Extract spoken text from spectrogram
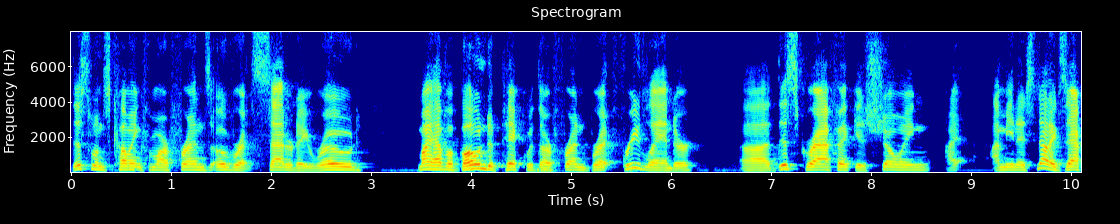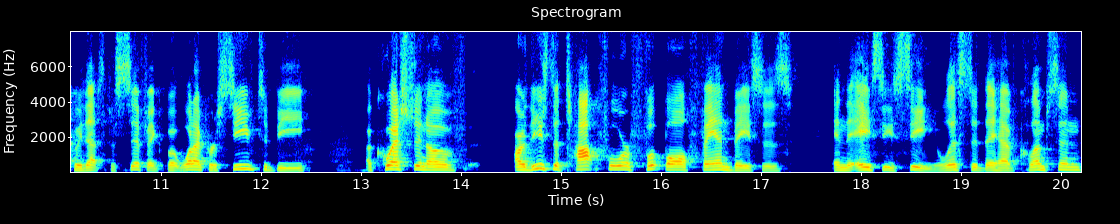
This one's coming from our friends over at Saturday Road. Might have a bone to pick with our friend Brett Friedlander. Uh, this graphic is showing, I, I mean, it's not exactly that specific, but what I perceive to be a question of are these the top four football fan bases in the ACC? Listed, they have Clemson,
